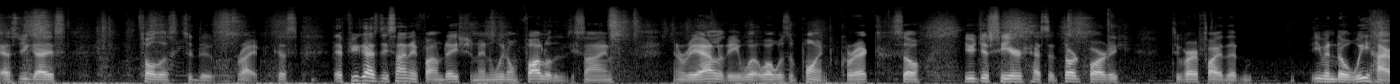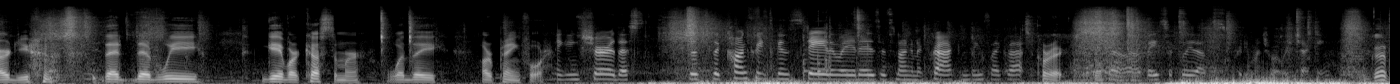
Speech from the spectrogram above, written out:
as you guys told us to do. Right because if you guys design a foundation and we don't follow the design in reality what, what was the point correct? So you're just here as a third party to verify that even though we hired you that that we give our customer what they are paying for. Making sure this, this the concrete's going to stay the way it is it's not going to crack and things like that. Correct. So uh, basically that's pretty much what we're checking. Good.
